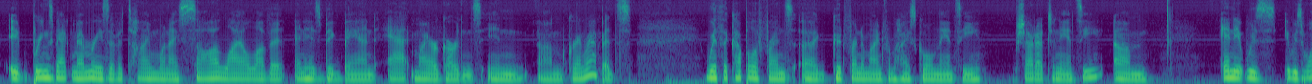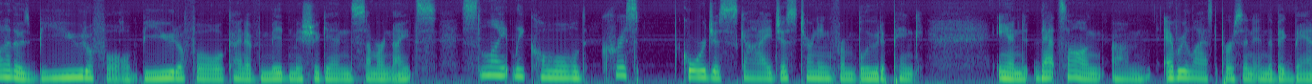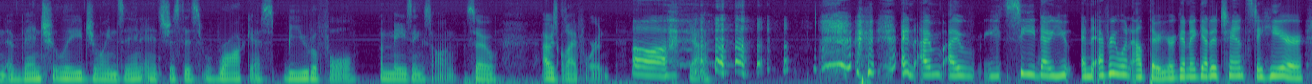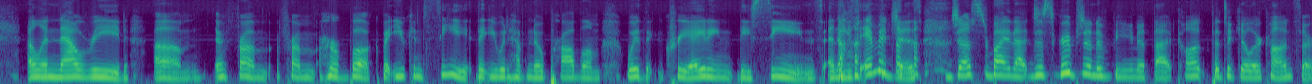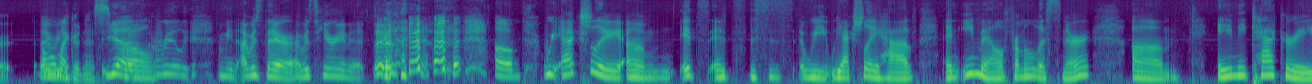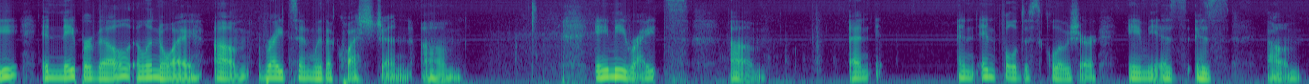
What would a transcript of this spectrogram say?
it brings back memories of a time when I saw Lyle Lovett and his big band at Meijer Gardens in um, Grand Rapids with a couple of friends, a good friend of mine from high school, Nancy. Shout out to Nancy. And it was it was one of those beautiful, beautiful kind of mid Michigan summer nights, slightly cold, crisp, gorgeous sky, just turning from blue to pink. And that song, um, every last person in the big band eventually joins in, and it's just this raucous, beautiful, amazing song. So I was glad for it. Oh, Yeah. and I'm I see now you and everyone out there you're going to get a chance to hear Ellen now read um, from from her book but you can see that you would have no problem with creating these scenes and these images just by that description of being at that con- particular concert. I Oh, my goodness. Yes, Well- really. I mean, I was there. I was hearing it. um, we actually, um, it's it's this is we we actually have an email from a listener, um, Amy Cackery in Naperville, Illinois, um, writes in with a question. Um, Amy writes, um, and and in full disclosure, Amy is is um,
